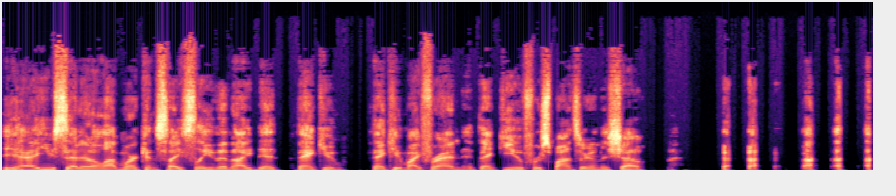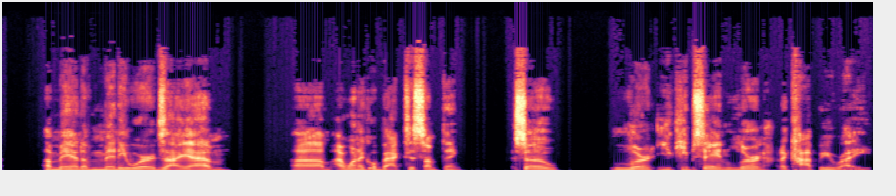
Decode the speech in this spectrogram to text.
Yeah, you said it a lot more concisely than I did. Thank you. Thank you, my friend. And thank you for sponsoring the show. a man of many words I am. Um, I want to go back to something. So learn, you keep saying learn how to copyright.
